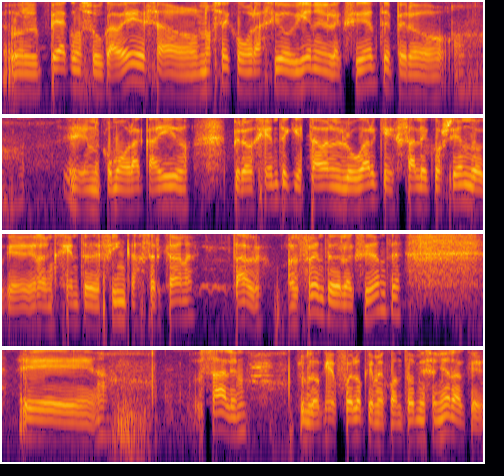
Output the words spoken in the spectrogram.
golpea con su cabeza, o no sé cómo habrá sido bien el accidente, pero eh, cómo habrá caído. Pero gente que estaba en el lugar que sale corriendo, que eran gente de fincas cercanas, tal, al frente del accidente, eh, salen lo que fue lo que me contó mi señora, que,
